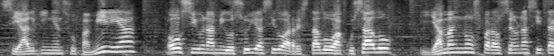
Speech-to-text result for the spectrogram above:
Si alguien en su familia o si un amigo suyo ha sido arrestado o acusado, llámanos para hacer una cita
